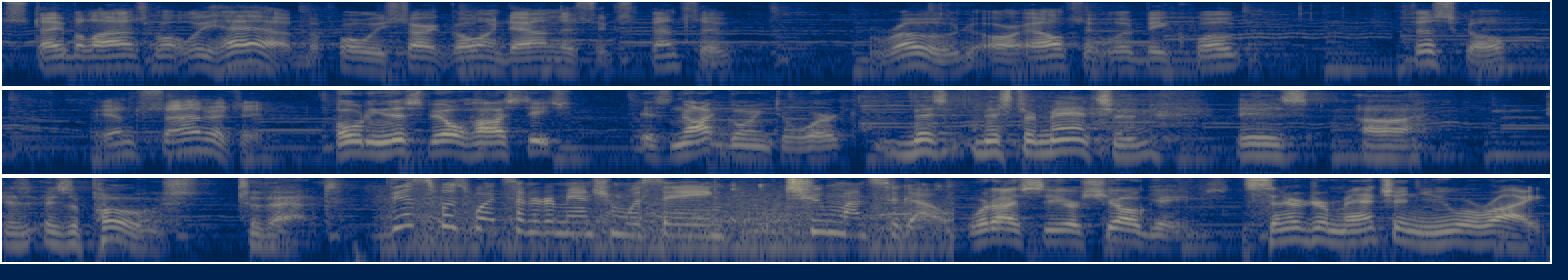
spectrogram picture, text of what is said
stabilize what we have before we start going down this expensive road, or else it would be, quote, fiscal insanity. Holding this bill hostage is not going to work. Mr. Manchin is, uh, is, is opposed to that. This was what Senator Manchin was saying two months ago. What I see are shell games. Senator Manchin, you were right.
